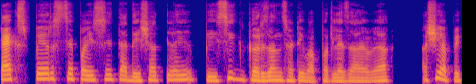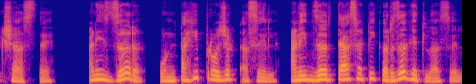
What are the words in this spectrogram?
टॅक्सपेयर्सचे पैसे त्या देशातल्या बेसिक गरजांसाठी वापरल्या जाव्या अशी अपेक्षा असते आणि जर कोणताही प्रोजेक्ट असेल आणि जर त्यासाठी कर्ज घेतलं असेल,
